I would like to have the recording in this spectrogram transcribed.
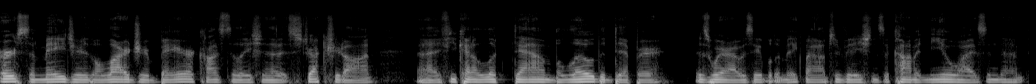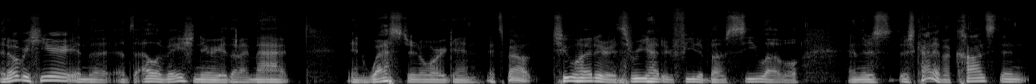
Ursa Major the larger bear constellation that it's structured on, uh, if you kind of look down below the Dipper, is where I was able to make my observations of Comet Neowise, and um, and over here in the the elevation area that I'm at in Western Oregon, it's about 200 or 300 feet above sea level, and there's there's kind of a constant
